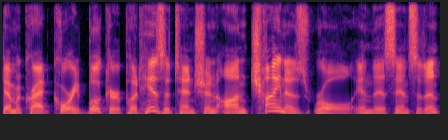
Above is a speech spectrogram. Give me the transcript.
Democrat Cory Booker put his attention on China's role in this incident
